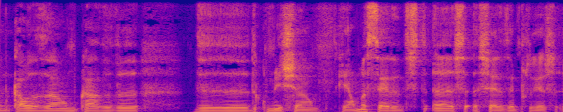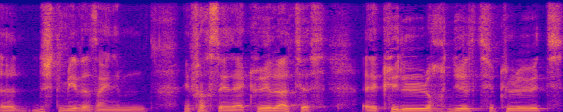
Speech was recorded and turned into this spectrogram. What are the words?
me causa um bocado de, de, de comichão, que é uma série de as, as séries em português uh, destemidas, em, em francês é culottes, culottes,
